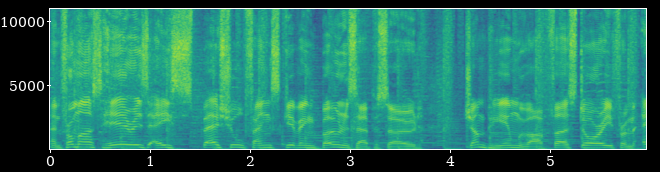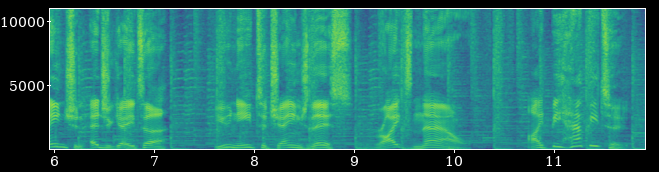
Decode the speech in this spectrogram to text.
And from us, here is a special Thanksgiving bonus episode, jumping in with our first story from Ancient Educator. You need to change this right now. I'd be happy to.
